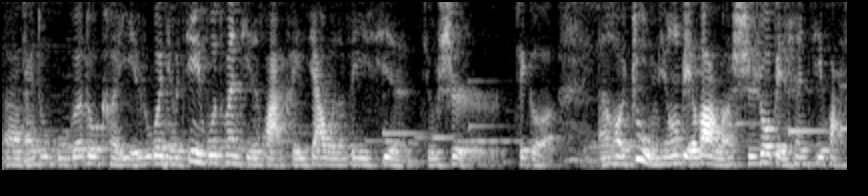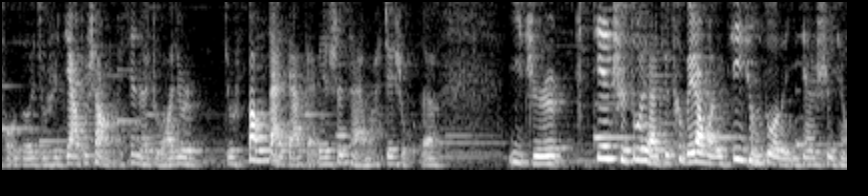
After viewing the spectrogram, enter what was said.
呃，百度、谷歌都可以。如果你有进一步的问题的话，可以加我的微信，就是这个，然后注明别忘了十周变身计划，否则就是加不上了。现在主要就是就是帮大家改变身材嘛，这是我的一直坚持做下去，特别让我有激情做的一件事情，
